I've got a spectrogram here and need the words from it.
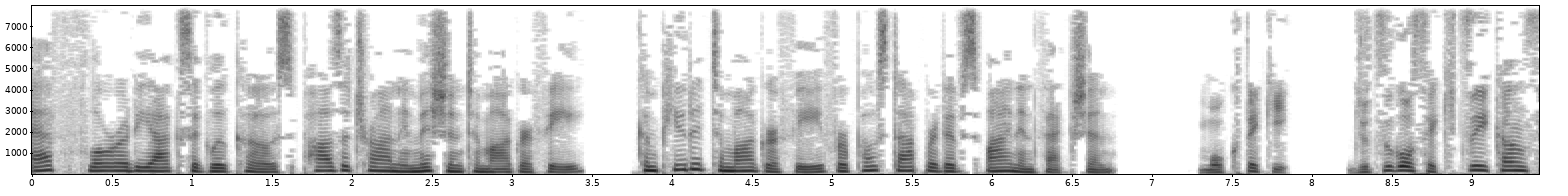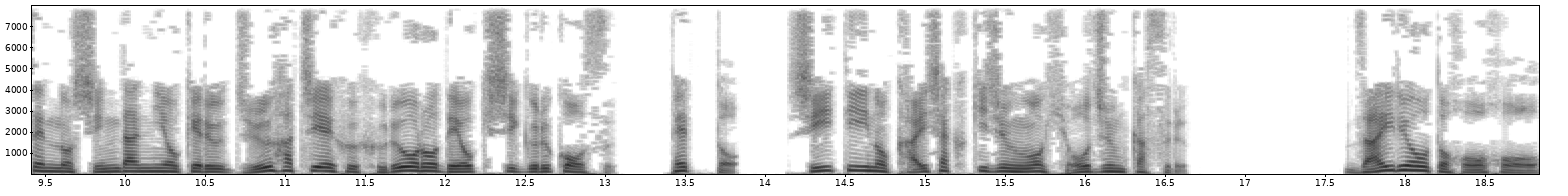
F fluorodeoxyglucose positron emission tomography, computed tomography for postoperative spine infection. 目的、術後脊椎感染の診断における 18F フルオロデオキシグルコース、PET、CT の解釈基準を標準化する。材料と方法、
